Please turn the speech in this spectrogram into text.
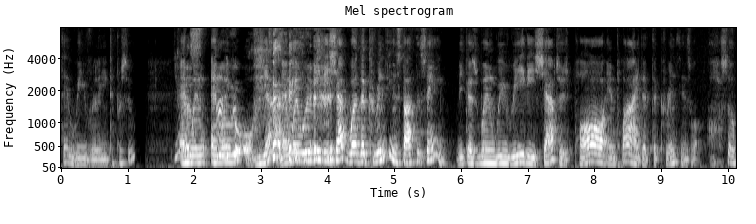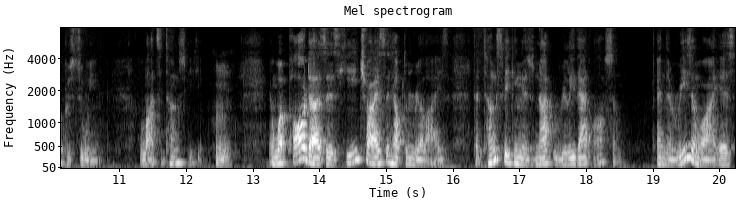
that we really need to pursue. Yeah, and when and pretty when we, cool. yeah, and when we read these chapters, well, the Corinthians thought the same because when we read these chapters, Paul implied that the Corinthians were also pursuing lots of tongue speaking. Hmm. And what Paul does is he tries to help them realize that tongue speaking is not really that awesome. And the reason why is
